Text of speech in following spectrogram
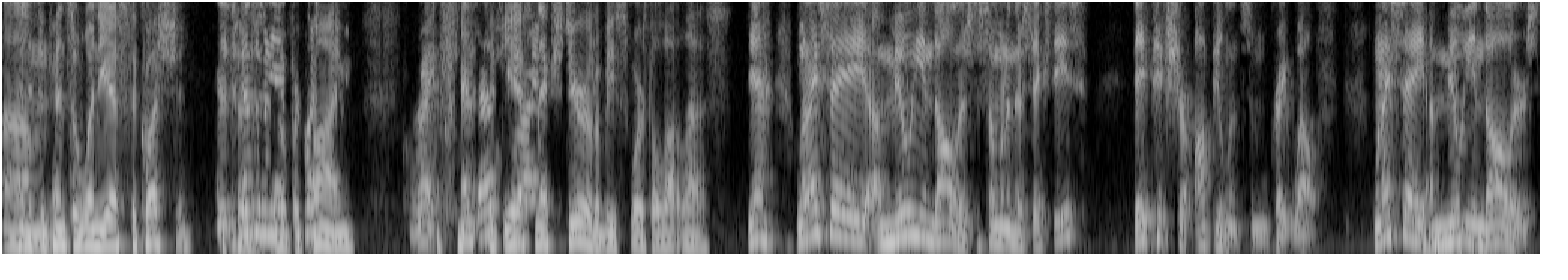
Um, and it um, depends on when you ask the question. it depends on when you over time. Right. And if you ask I, next year, it'll be worth a lot less. Yeah. When I say a million dollars to someone in their 60s, they picture opulence and great wealth. When I say a million dollars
